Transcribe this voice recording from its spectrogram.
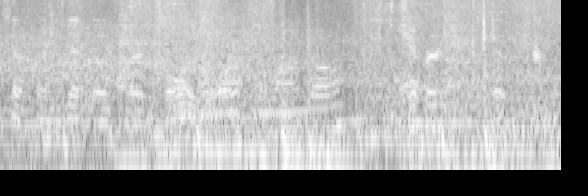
Except for when you get those it's the goals long, the long goal, chipper, Yep.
